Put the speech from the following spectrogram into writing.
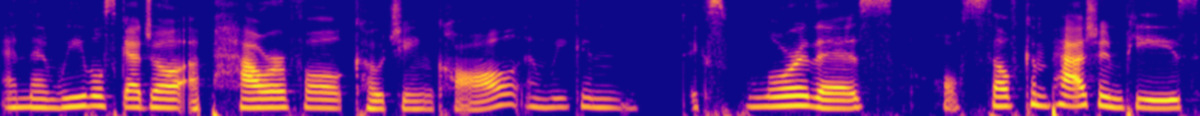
And then we will schedule a powerful coaching call and we can explore this whole self compassion piece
